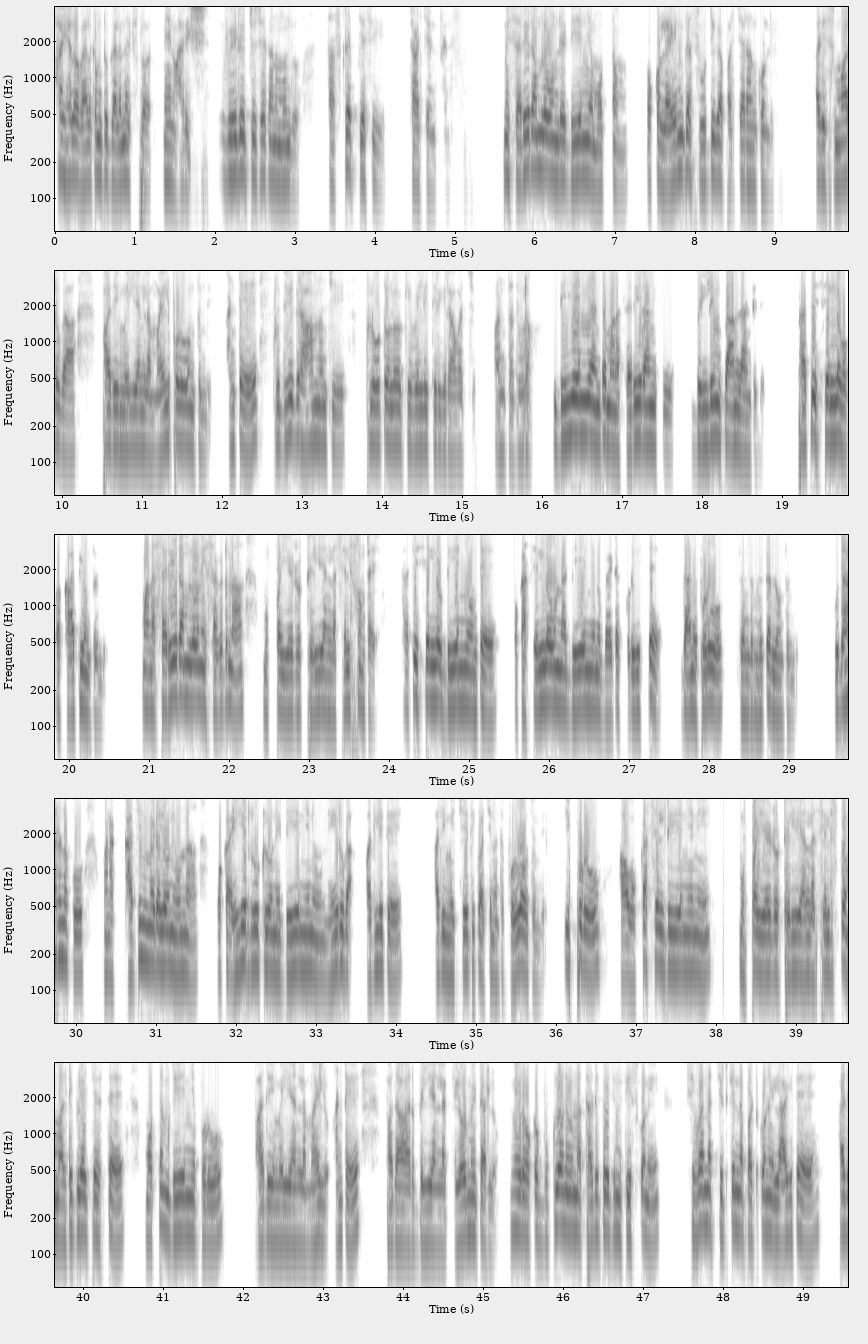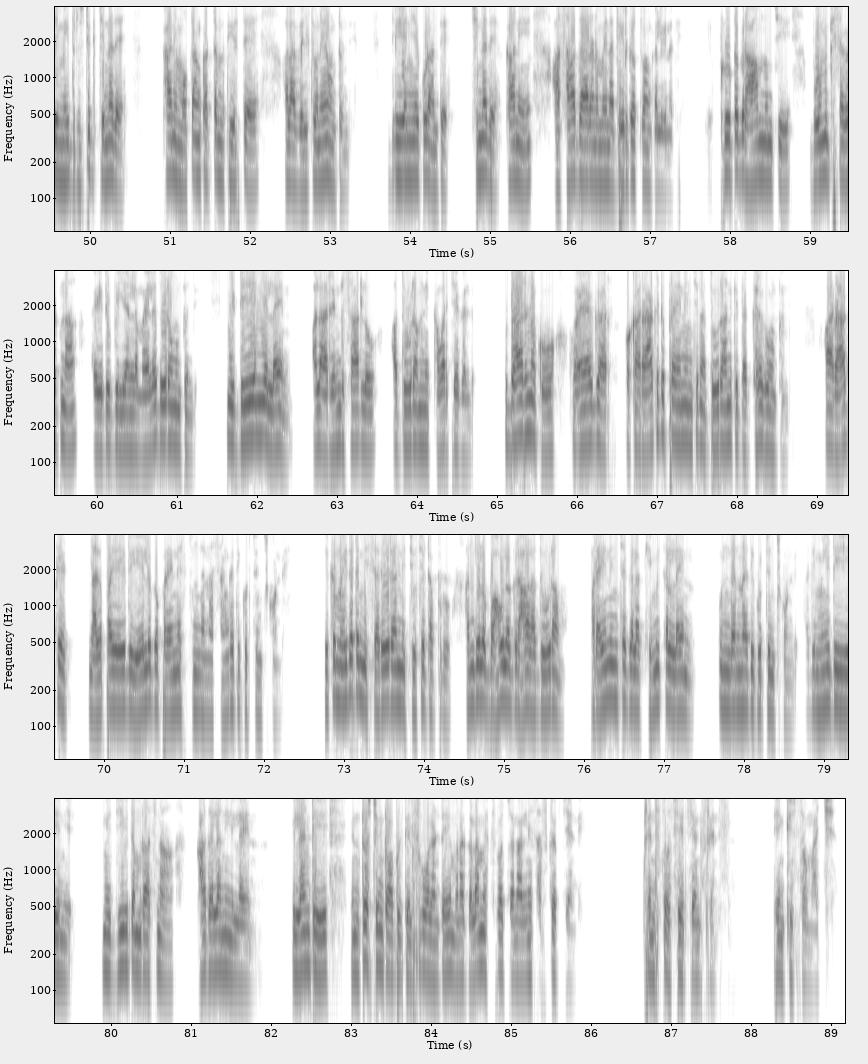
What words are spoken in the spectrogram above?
Hi hello welcome to Galam explore నేను హరీష్. ఈ video చూసే కన్నా ముందు సబ్స్క్రైబ్ చేసి స్టార్ట్ చేయండి ఫ్రెండ్స్ మీ శరీరంలో ఉండే డిఎన్ఏ మొత్తం ఒక లైన్గా సూటిగా పరిచారనుకోండి. అది సుమారుగా పది మిలియన్ల మైల్ పొడవు ఉంటుంది. అంటే పృథ్వీ గ్రహం నుంచి ప్లూటోలోకి వెళ్ళి తిరిగి రావచ్చు. అంత దూరం. డిఎన్ఏ అంటే మన శరీరానికి బిల్డింగ్ ప్లాన్ లాంటిది. ప్రతి సెల్లో ఒక కాపీ ఉంటుంది. మన శరీరంలోని సగటున ముప్పై ఏడు ట్రిలియన్ల సెల్స్ ఉంటాయి. ప్రతి సెల్లో డిఎన్ఏ ఉంటే ఒక సెల్లో ఉన్న డిఎన్ఏను బయటకు పొడిగిస్తే దాని పొడవు రెండు మీటర్లు ఉంటుంది. ఉదాహరణకు మన కజిన్ మెడలోని ఉన్న ఒక ఎయిర్ రూట్లోని డిఎన్ఏను నేరుగా వదిలితే అది మీ చేతికి వచ్చినంత పొడవు అవుతుంది ఇప్పుడు ఆ ఒక్క సెల్ డిఎన్ఏని ముప్పై ఏడు ట్రిలియన్ల సెల్స్తో మల్టిప్లై చేస్తే మొత్తం డిఎన్ఏ పొడవు పది మిలియన్ల మైలు అంటే పదహారు బిలియన్ల కిలోమీటర్లు. మీరు ఒక బుక్లోనే ఉన్న తడి పేజీని తీసుకొని శివన్న చిటికిన్న పట్టుకొని లాగితే అది మీ దృష్టికి చిన్నదే. కానీ మొత్తం కట్టను తీస్తే అలా వెళ్తూనే ఉంటుంది. డిఎన్ఏ కూడా అంతే చిన్నదే. కానీ అసాధారణమైన దీర్ఘత్వం కలిగినది. ప్లూటో గ్రహం నుంచి భూమికి సగటున ఐదు బిలియన్ల మైళ్ళ దూరం ఉంటుంది. మీ డిఎన్ఏ లైన్ అలా రెండు సార్లు ఆ దూరంని కవర్ చేయగలదు. ఉదాహరణకు వయాగర్ ఒక రాకెట్ ప్రయాణించిన దూరానికి దగ్గరగా ఉంటుంది. ఆ రాకెట్ నలభై ఐదు ఏళ్ళుగా ప్రయాణిస్తుందన్న సంగతి గుర్తుంచుకోండి. ఇక మీదట మీ శరీరాన్ని చూసేటప్పుడు అందులో బహుళ గ్రహాల దూరం ప్రయాణించగల కెమికల్ లైన్ ఉందన్నది గుర్తుంచుకోండి. అది మీ డిఎన్ఏ మీ జీవితం రాసిన కథలని లైన్. ఇలాంటి ఇంట్రెస్టింగ్ టాపిక్ తెలుసుకోవాలంటే మన గలం ఎక్స్ప్లోర్ ఛానల్ని సబ్స్క్రైబ్ చేయండి. ఫ్రెండ్స్తో షేర్ చేయండి friends thank you so much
